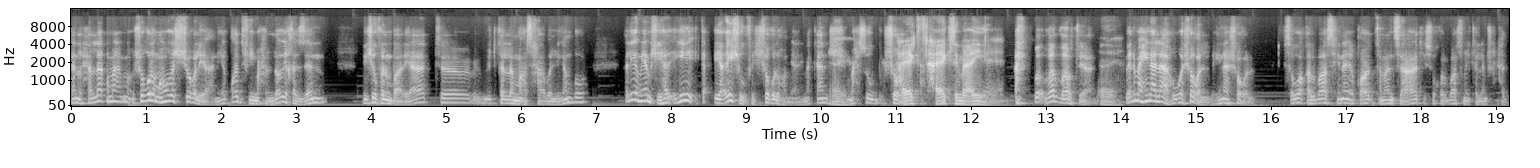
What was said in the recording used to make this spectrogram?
كان الحلاق ما شغله ما هو الشغل يعني يقعد في محله يخزن يشوف المباريات يتكلم مع أصحابه اللي جنبه اليوم يمشي. هي يعيشوا في شغلهم يعني ما كانش أيوة. محسوب شغل. حياة حياة اجتماعية يعني. بالضبط يعني. إيه بينما هنا لا هو شغل هنا شغل. سواق الباص هنا يقعد ثمان ساعات يسوق الباص ما يكلمش حد.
